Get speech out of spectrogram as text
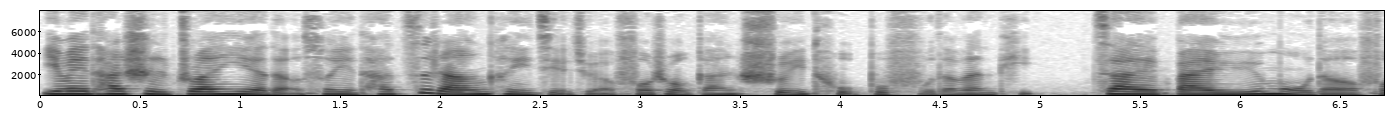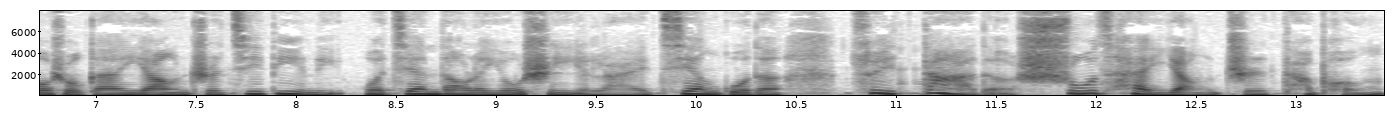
因为他是专业的，所以他自然可以解决佛手柑水土不服的问题。在百余亩的佛手柑养殖基地里，我见到了有史以来见过的最大的蔬菜养殖大棚，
